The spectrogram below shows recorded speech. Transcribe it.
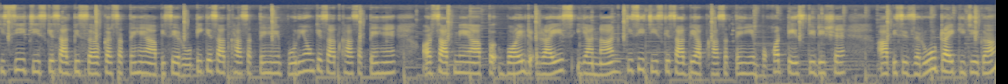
किसी चीज़ के साथ भी सर्व कर सकते हैं। आप इसे रोटी के साथ खा सकते हैं पूरियों के साथ खा सकते हैं और साथ में आप बॉइल्ड राइस या नान किसी चीज़ के साथ भी आप खा सकते हैं। ये बहुत टेस्टी डिश है। आप इसे ज़रूर ट्राई कीजिएगा।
